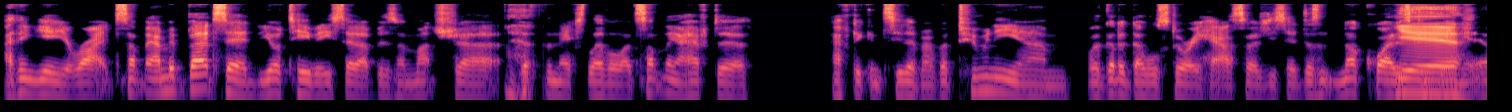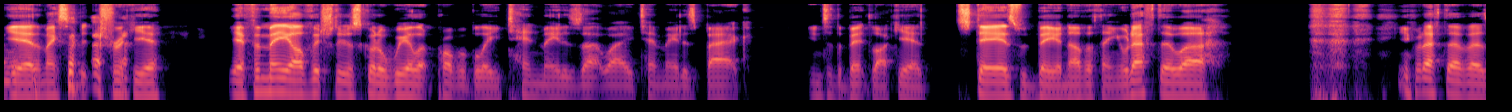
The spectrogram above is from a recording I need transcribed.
I think yeah, you're right. Something. I mean, that said, your TV setup is a much uh, the next level. It's something I have to have to consider. But I've got too many. Um, well, I've got a double story house, so as you said, doesn't not quite. as Yeah, convenient. yeah, that makes it a bit trickier. Yeah, for me, I've literally just got to wheel it probably ten meters that way, ten meters back into the bed. Like, yeah, stairs would be another thing. You would have to, uh, you would have to have an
